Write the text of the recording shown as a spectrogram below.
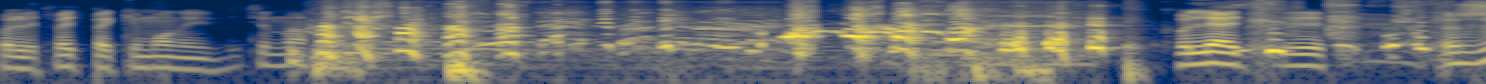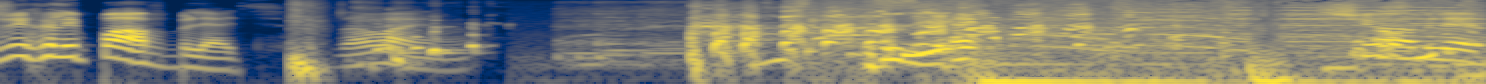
Блядь, опять покемоны, идите нахуй. Блядь, э, Жигалипав, блядь. Давай. Чё, блядь?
